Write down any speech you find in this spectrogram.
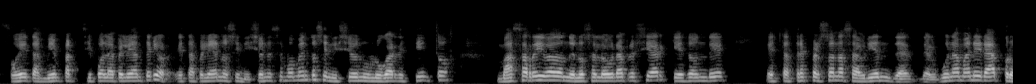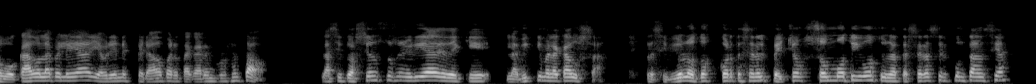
fue también participó en la pelea anterior. Esta pelea no se inició en ese momento, se inició en un lugar distinto, más arriba, donde no se logra apreciar, que es donde estas tres personas habrían de, alguna manera provocado la pelea y habrían esperado para atacar en resultado. La situación, su señoría, de que la víctima de la causa recibió los dos cortes en el pecho, son motivos de una tercera circunstancia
